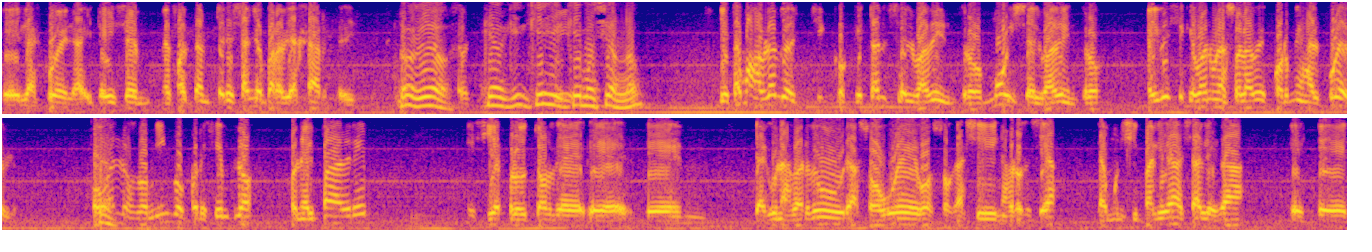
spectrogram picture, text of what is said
Eh, la escuela, y te dicen, me faltan tres años para viajar, te dicen. Oh Dios, qué, qué, emoción, ¿no? Y estamos hablando de chicos que están selva adentro, muy selva adentro. Hay veces que van una sola vez por mes al pueblo o van los domingos, por ejemplo, con el padre, si es productor de, de, algunas verduras o huevos o gallinas o lo que sea, la municipalidad ya les da, este,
